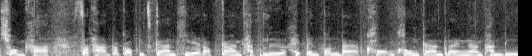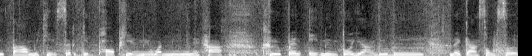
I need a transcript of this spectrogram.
ผู้ชมคะ สถานประกอบกิจการที่ได้รับการคัดเลือกให้เป็นต้นแบบของโครงการแรงงานพันธุ์ดีตามวิถีเศรษฐกิจพอเพียงในวันนี้นะคะ ถือเป็นอีกหนึ่งตัวอย่างดีๆ ในการส่งเสริม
